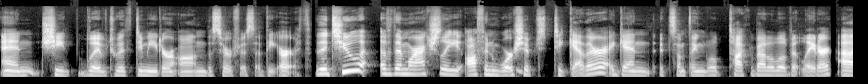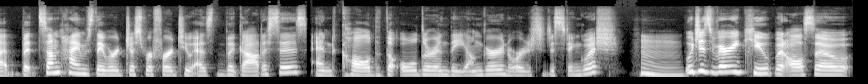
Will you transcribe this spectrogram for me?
and she lived with Demeter on the surface of the earth. The two of them were actually often worshipped together. Again, it's something we'll talk about a little bit later. Uh, but sometimes they were just referred to as the goddesses and called the older and the younger in order to distinguish Hmm. which is very cute, but also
